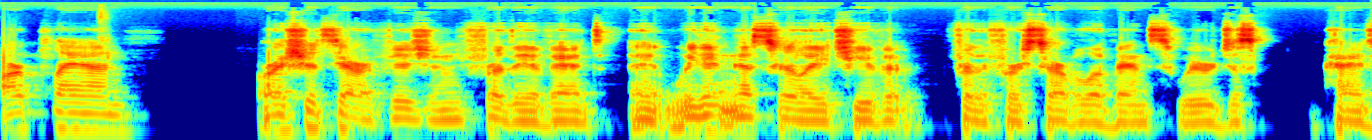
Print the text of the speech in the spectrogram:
Our plan, or I should say our vision for the event, and we didn't necessarily achieve it for the first several events. We were just kind of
